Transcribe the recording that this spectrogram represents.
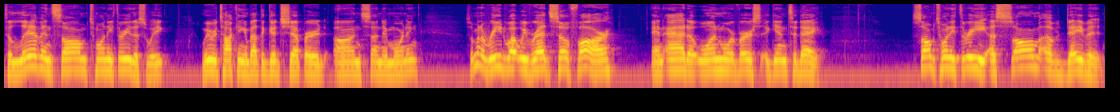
to live in Psalm 23 this week. We were talking about the Good Shepherd on Sunday morning. So I'm going to read what we've read so far and add uh, one more verse again today. Psalm 23, a psalm of David.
